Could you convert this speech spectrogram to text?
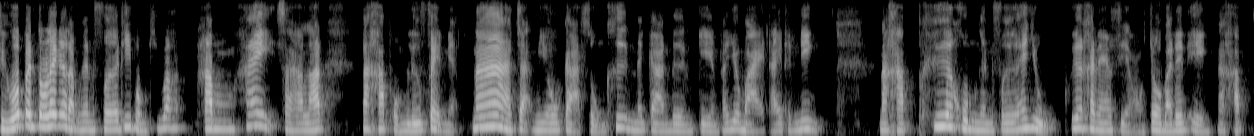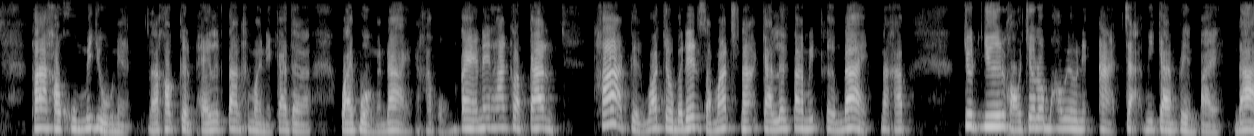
ถือว่าเป็นตัวเลขระดับเงินเฟ้อที่ผมคิดว่าทำให้สหรัฐนะครับผมหรือเฟดเนี่ยน่าจะมีโอกาสสูงขึ้นในการเดินเกมนโยบายไทเทนนิ่งนะครับเพื่อคุมเงินเฟ้อให้อยู่เพื่อคะแนนเสียงของโจไบเดนเองนะครับ ถ้าเขาคุมไม่อยู่เนี่ยแล้วเขาเกิดแพ้เลือกตั้งขึ้นมาเนี่ยก็จะวายป่วงกันได้นะครับผมแต่ในทางกลับกัน ถ้าเกิดว่าโจไบเดนสามารถชนะการเลือกตั้งมิดเทอมได้นะครับ จุดยืนของเจอร์มพาวเวลเนี่ยอาจจะมีการเปลี่ยนไปได้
